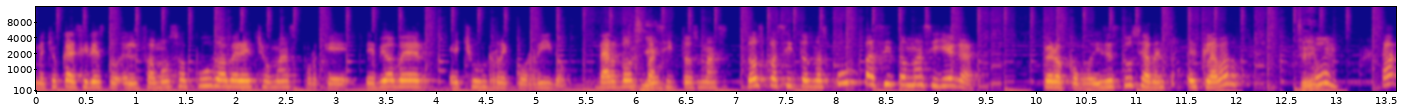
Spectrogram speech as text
me choca decir esto, el famoso pudo haber hecho más porque debió haber hecho un recorrido, dar dos pasitos más, dos pasitos más, un pasito más y llega. Pero como dices tú, se aventó el clavado. Sí. ¡Pum! Ah,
